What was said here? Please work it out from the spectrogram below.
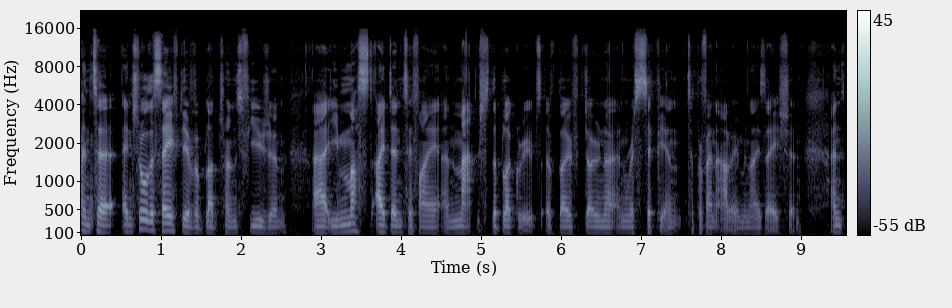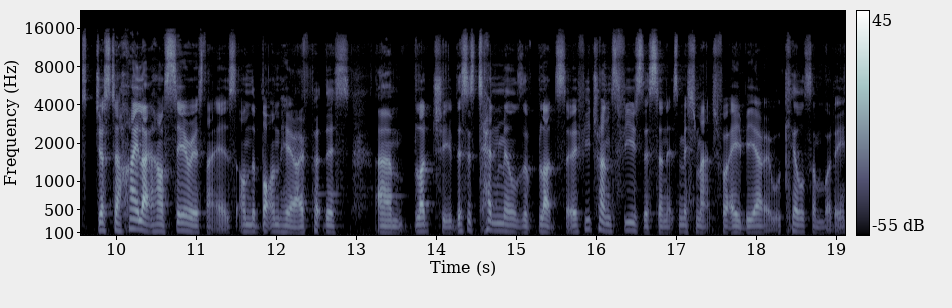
and to ensure the safety of a blood transfusion, uh, you must identify and match the blood groups of both donor and recipient to prevent alloimmunization. And just to highlight how serious that is, on the bottom here I've put this um, blood tube. This is 10 mils of blood, so if you transfuse this and it's mismatched for ABO, it will kill somebody.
